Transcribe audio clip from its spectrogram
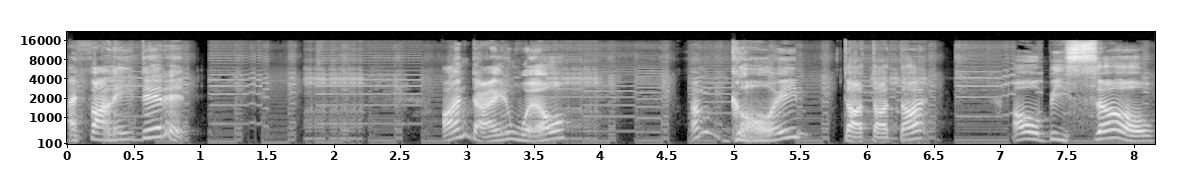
I finally did it! Undyne well. I'm going. Dot dot dot. I'll be so.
